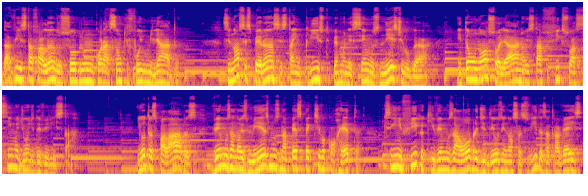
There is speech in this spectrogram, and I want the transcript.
Davi está falando sobre um coração que foi humilhado se nossa esperança está em Cristo e permanecemos neste lugar, então o nosso olhar não está fixo acima de onde deveria estar. Em outras palavras, vemos a nós mesmos na perspectiva correta, o que significa que vemos a obra de Deus em nossas vidas através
